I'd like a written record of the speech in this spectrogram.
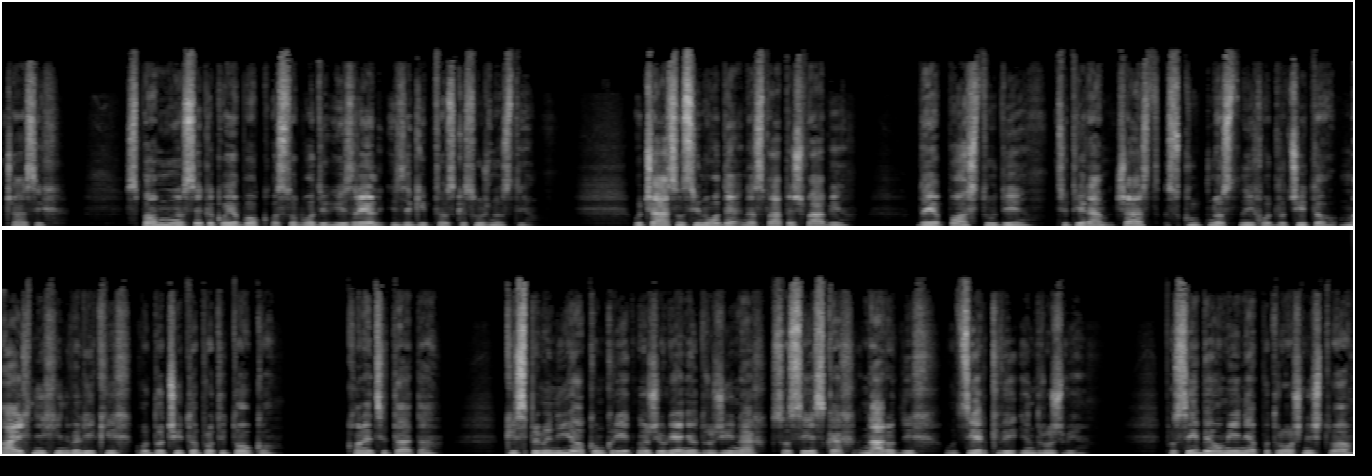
včasih. Spomnimo se, kako je Bog osvobodil Izrael iz egiptovske služnosti. V času sinode nas papež vabi, da je post tudi, citiram, čast skupnostnih odločitev, majhnih in velikih odločitev proti toku. Konec citata ki spremenijo konkretno življenje v družinah, sosedskah, narodih, v cerkvi in družbi. Posebej omenja potrošništvo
